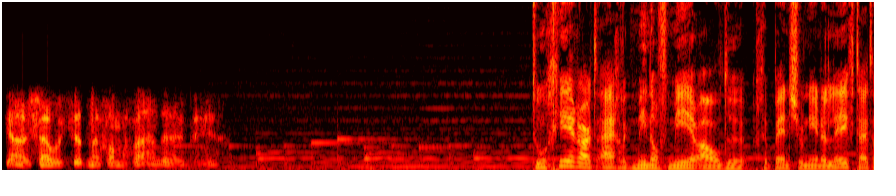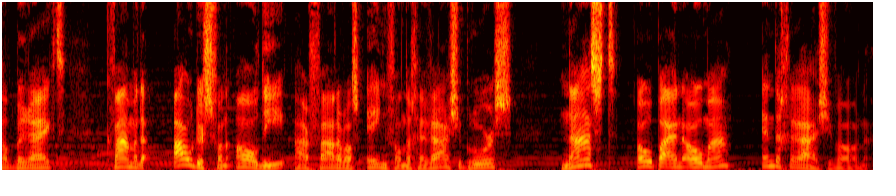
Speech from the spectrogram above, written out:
Ja, zou ik dat nou van mijn vader hebben? Toen Gerard eigenlijk min of meer al de gepensioneerde leeftijd had bereikt... kwamen de ouders van Aldi, haar vader was een van de garagebroers... naast opa en oma en de garage wonen.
